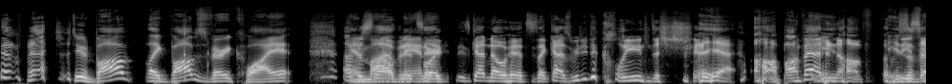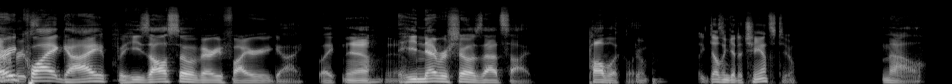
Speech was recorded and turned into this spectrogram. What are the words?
Imagine. Dude, Bob, like Bob's very quiet. I'm and just laughing. It's like he's got no hits. He's like, guys, we need to clean this shit yeah, up. I've had He's- enough. he's a very errors." quiet guy, but he's also a very fiery guy. Like Yeah, yeah. he never shows that side publicly. Yep. Like doesn't get a chance to. No.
